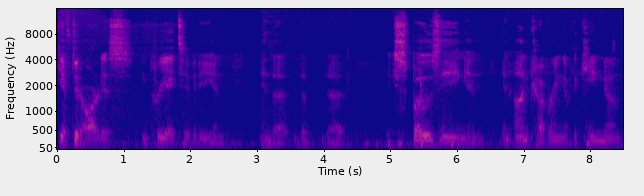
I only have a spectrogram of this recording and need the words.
gifted artists in creativity and in the the the exposing and and uncovering of the kingdom.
